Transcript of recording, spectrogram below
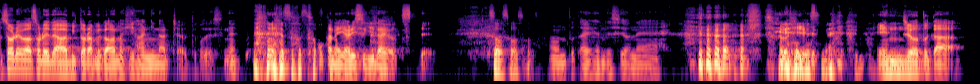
それはそれでアービトラム側の批判になっちゃうってことですね。そうそうお。金やりすぎだよ、っつって。そうそうそう。ほんと大変ですよね。そそうういうですね。炎上とか、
